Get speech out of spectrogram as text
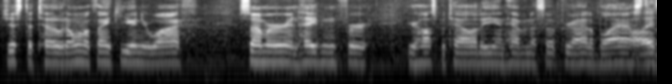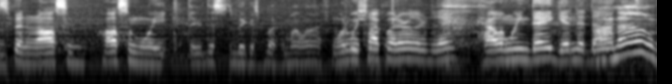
Just a toad. I want to thank you and your wife, Summer and Hayden, for your hospitality and having us up here. I had a blast. Oh, it's been an awesome, awesome week. Dude, this is the biggest buck of my life. What did we talk about earlier today? Halloween day, getting it done. I know.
